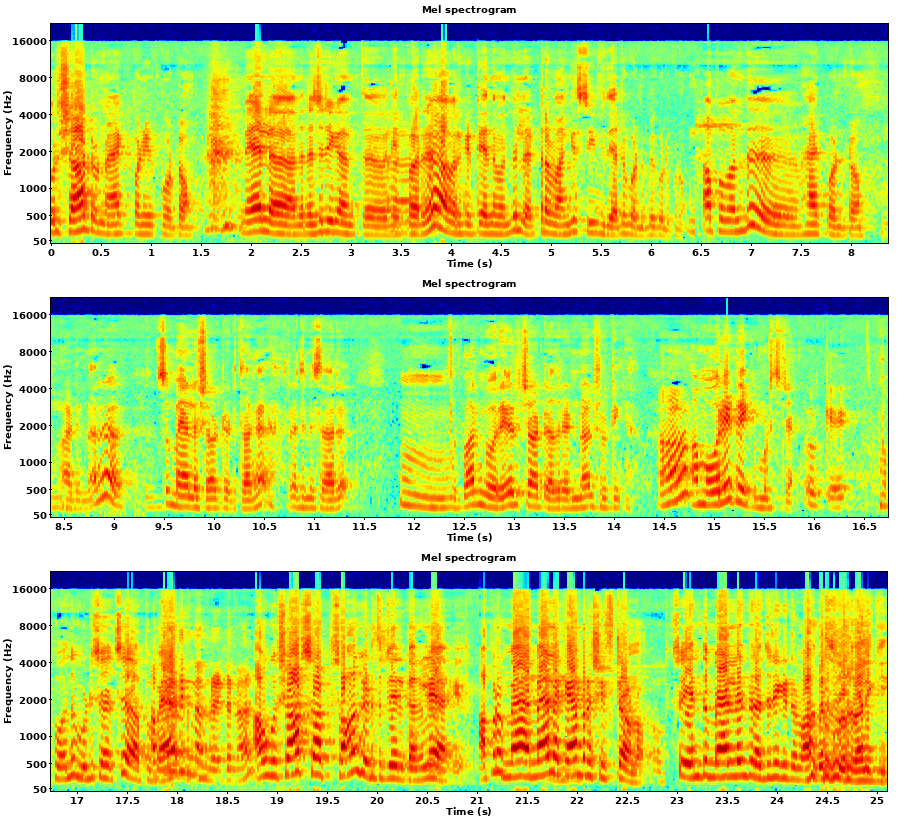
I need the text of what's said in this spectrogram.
ஒரு ஷார்ட் ஒன்று ஆக்ட் பண்ணி போட்டோம். மேலே அந்த ரஜினிகாந்த் நிற்பாரு அவர்கிட்ட இருந்து வந்து லெட்டர் வாங்கி ஸ்ரீவித்யாட்ட கொண்டு போய் கொடுக்கணும். அப்போ வந்து ஹேக் பண்ணிட்டோம். அப்படின்னாரு. ஸோ மேலே ஷார்ட் எடுத்தாங்க ரஜினி சார். பாருங்க ஒரே ஒரு ஷார்ட் அது ரெண்டு நாள் ஷூட்டிங் ஆமாம் ஒரே டேக்கு முடிச்சிட்டேன். ஓகே. அப்போ வந்து முடிச்சாச்சு அப்போ மேம் ரெண்டு நாள்? அவங்க ஷார்ட் ஷார்ட் சாங் எடுத்துட்டே இருக்காங்க இல்லையா? அப்புறம் மே மேல கேமரா ஷிஃப்ட் ஆகணும். ஸோ எந்த மேல இருந்து ரஜினி கிட்ட வாங்குறது ஒரு நாளைக்கு.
